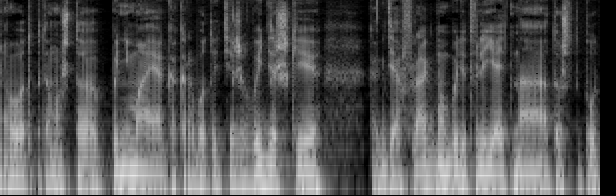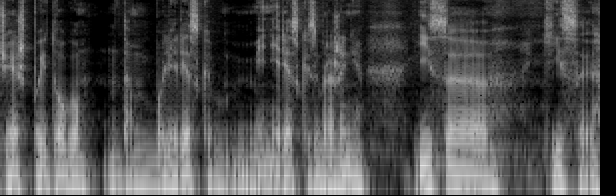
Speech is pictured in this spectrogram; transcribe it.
Вот, потому что, понимая, как работают те же выдержки, как диафрагма будет влиять на то, что ты получаешь по итогу, там более резкое, менее резкое изображение, ИСа, КИСы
